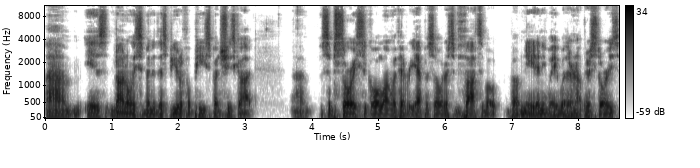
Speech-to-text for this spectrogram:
um, is not only submitted this beautiful piece, but she's got um, some stories to go along with every episode or some thoughts about, about Nate anyway, whether or not they're stories.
